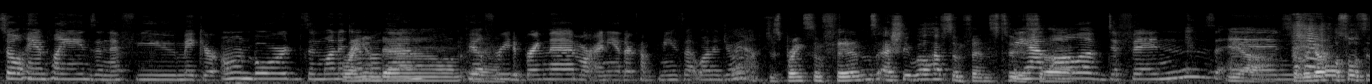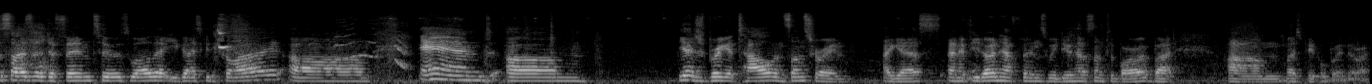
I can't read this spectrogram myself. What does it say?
Soul Hand planes, and if you make your own boards and want to Bring demo them them, feel free to bring them or any other companies that want to join Yeah, us. Just bring some fins. Actually, we'll have some fins too. We have so, all of DaFiNs and Yeah, so we got all sorts of sizes of defend too as well that you guys can try. Um, and um, yeah, just bring a towel and sunscreen, I guess. And if you don't have fins, we do have some to borrow, but um, most people bring their own.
